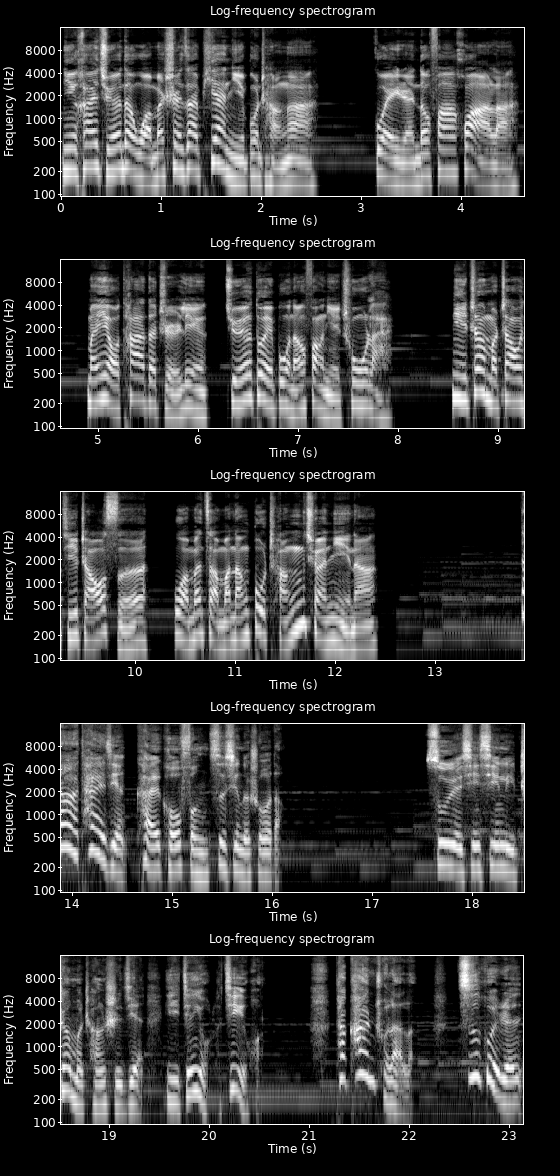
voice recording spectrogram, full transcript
你还觉得我们是在骗你不成啊？贵人都发话了，没有他的指令，绝对不能放你出来。你这么着急找死，我们怎么能不成全你呢？大太监开口讽刺性的说道。苏月心心里这么长时间已经有了计划，他看出来了，资贵人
